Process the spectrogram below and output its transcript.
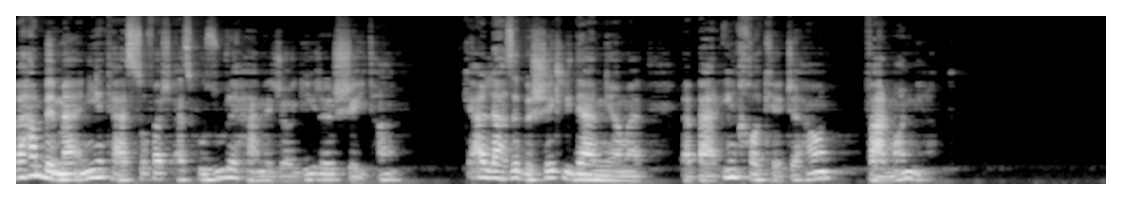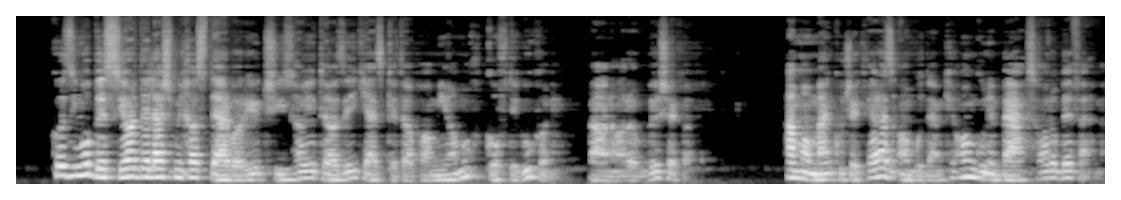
و هم به معنی تأسفش از حضور همه جاگیر شیطان که هر لحظه به شکلی در می آمد و بر این خاک جهان فرمان می آمد. کوزیمو بسیار دلش می‌خواست درباره چیزهای تازه‌ای که از کتابها میآموخت گفتگو کنه و آنها را بشکافد اما من کوچکتر از آن بودم که آن گونه بحثها را بفهمم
